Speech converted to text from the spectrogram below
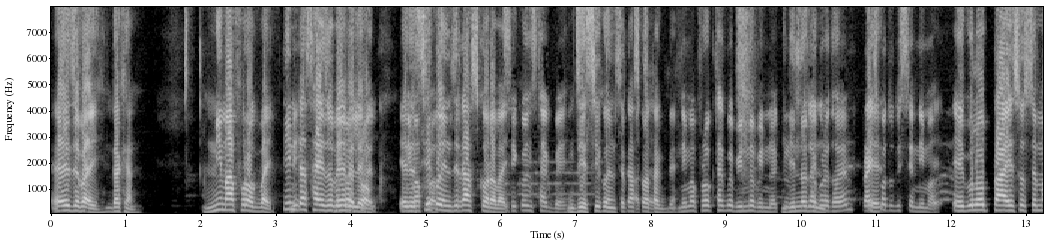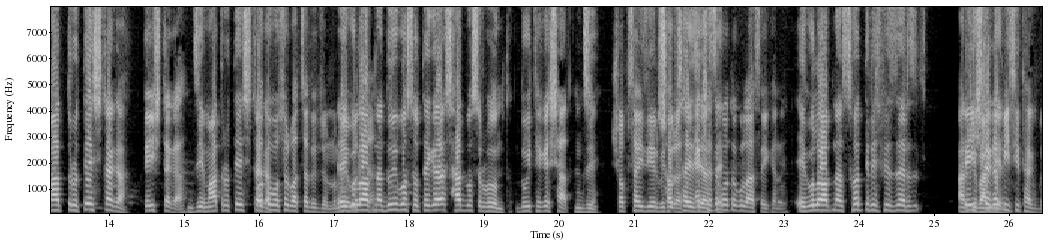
এই যে ভাই দেখেন। নিমা ফ্রক ভাই তিনটা সাইজ হবে ফ্রক, এই যে। সিকোয়েন্সের কাজ করা ভাই। সিকোয়েন্স থাকবে। জি সিকোয়েন্সের কাজ করা আচ্ছা, থাকবে। নিমা ফ্রক থাকবে ভিন্ন ভিন্ন একটু ভিন্ন ভিন্ন। করে ধরেন। প্রাইস কত দিচ্ছেন নিমা? এগুলো প্রাইস হচ্ছে মাত্র তেইশ টাকা। তেইশ টাকা। জি মাত্র তেইশ কত টাকা বছর বাচ্চাদের জন্য? এগুলো আপনার দুই বছর থেকে সাত বছর পর্যন্ত। দুই থেকে সাত? জি। সব সাইজ এর ভিতরে আছে। একসাথে কতগুলো আছে এখানে? এগুলো আপনার ছত্রিশ পিসের আর কি টাকা পিসি থাকবে।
